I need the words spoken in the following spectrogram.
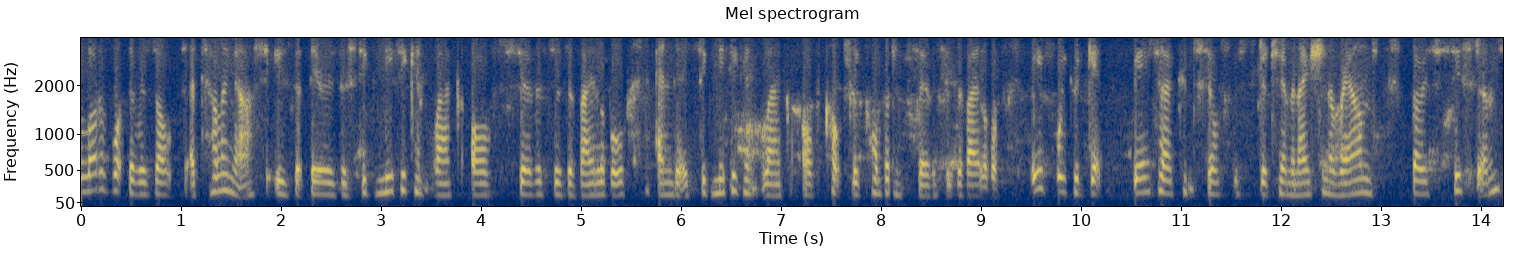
Lot of what the results are telling us is that there is a significant lack of services available and a significant lack of culturally competent services available. If we could get better self determination around those systems,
